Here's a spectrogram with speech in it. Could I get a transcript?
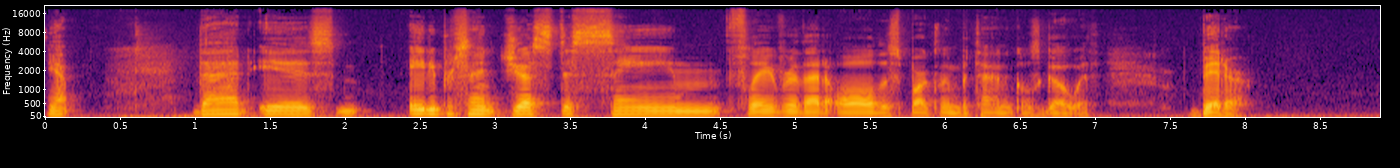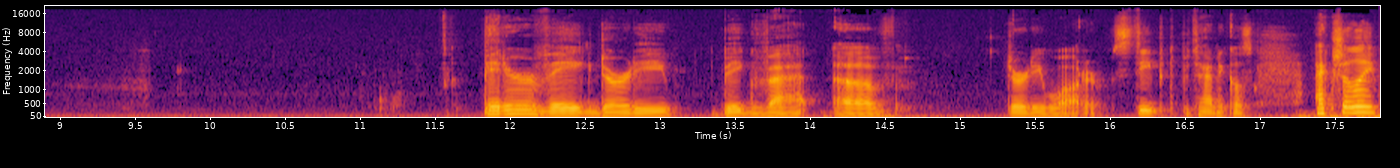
Yep. That is 80% just the same flavor that all the sparkling botanicals go with. Bitter. Bitter, vague, dirty, big vat of dirty water. Steeped botanicals. Actually,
